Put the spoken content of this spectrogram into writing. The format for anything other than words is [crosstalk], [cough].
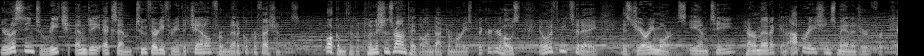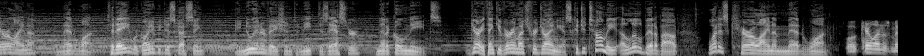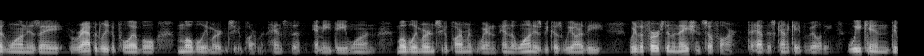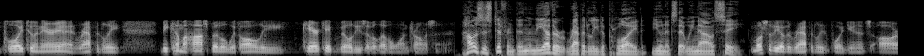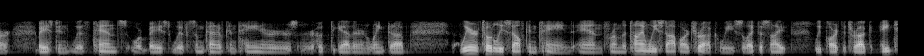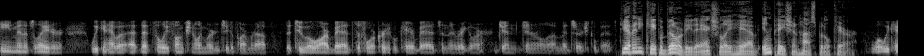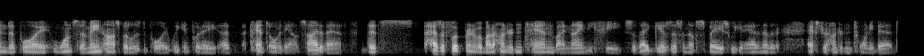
You're listening to ReachMD XM 233, the channel for medical professionals. Welcome to the Clinicians Roundtable. I'm Dr. Maurice Pickard, your host, and with me today is Jerry Morris, EMT, paramedic, and operations manager for Carolina Med One. Today, we're going to be discussing a new innovation to meet disaster medical needs. Jerry, thank you very much for joining us. Could you tell me a little bit about what is Carolina Med One? Well, Carolina's Med 1 is a rapidly deployable mobile emergency department, hence the MED 1 mobile emergency department. When, and the one is because we are the we're the first in the nation so far to have this kind of capability. We can deploy to an area and rapidly become a hospital with all the care capabilities of a level 1 trauma center. How is this different than the other rapidly deployed units that we now see? Most of the other rapidly deployed units are based in with tents or based with some kind of containers that are hooked together and linked up. We're totally self-contained, and from the time we stop our truck, we select a site, we park the truck. 18 minutes later, we can have a, a that fully functional emergency department up. The two OR beds, the four critical care beds, and the regular gen, general uh, med surgical beds. Do you have any capability to actually have inpatient hospital care? What we can deploy once the main hospital is deployed, we can put a, a, a tent over the outside of that that's has a footprint of about 110 by 90 feet. So that gives us enough space. We can add another extra 120 beds.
